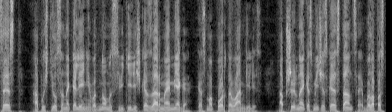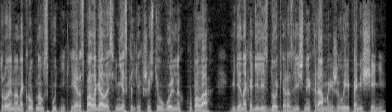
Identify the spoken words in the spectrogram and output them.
Цест опустился на колени в одном из святилищ казармы Омега, космопорта Вангелис. Обширная космическая станция была построена на крупном спутнике и располагалась в нескольких шестиугольных куполах, где находились доки, различные храмы и жилые помещения.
